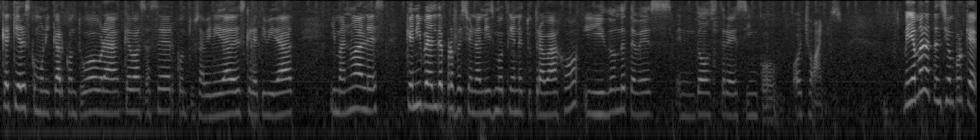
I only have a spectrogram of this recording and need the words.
qué quieres comunicar con tu obra, qué vas a hacer con tus habilidades, creatividad y manuales, qué nivel de profesionalismo tiene tu trabajo y dónde te ves en dos, tres, cinco, ocho años. Me llama la atención porque,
